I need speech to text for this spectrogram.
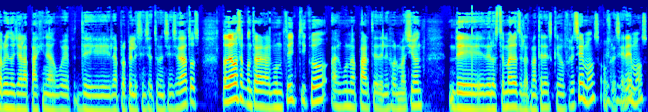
abriendo ya la página web de la propia licenciatura en ciencia de datos, donde vamos a encontrar algún tríptico, alguna parte de la información de, de los temarios de las materias que ofrecemos, ofreceremos,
